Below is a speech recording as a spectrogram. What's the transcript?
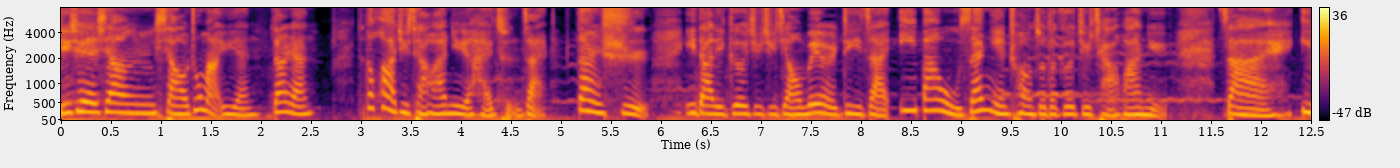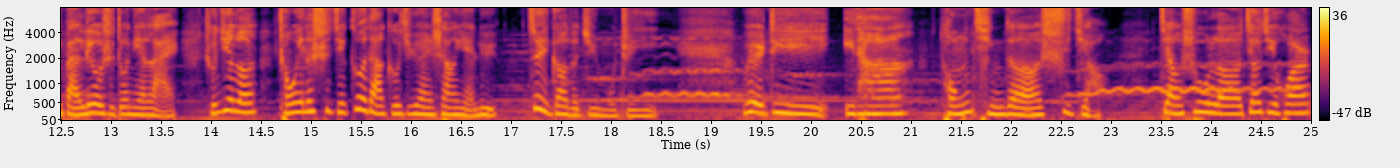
的确，像小仲马预言，当然，他的话剧《茶花女》还存在。但是，意大利歌剧巨匠威尔第在1853年创作的歌剧《茶花女》，在160多年来，成就了成为了世界各大歌剧院上演率最高的剧目之一。威尔第以他同情的视角，讲述了交际花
